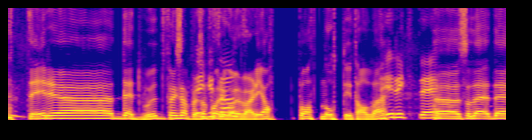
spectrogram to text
etter uh, Deadwood, for eksempel, som foregår vel i 18 på 1880-tallet. Riktig. Uh, så det, det,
